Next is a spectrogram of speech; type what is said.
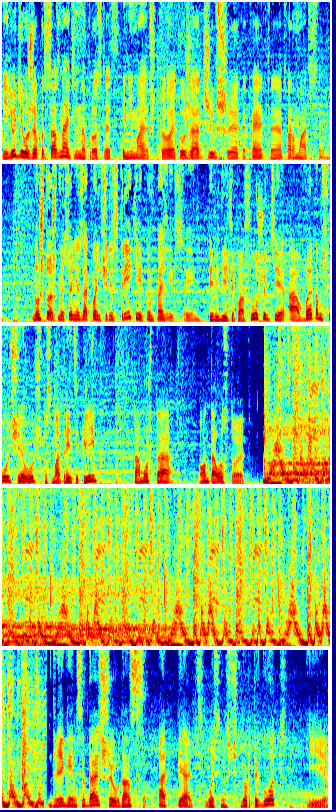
И люди уже подсознательно просто это понимают, что это уже отжившая какая-то формация. Ну что ж, мы сегодня закончили с третьей композицией. Перейдите, послушайте, а в этом случае лучше посмотрите клип, потому что он того стоит. Двигаемся дальше. У нас опять 84 год и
